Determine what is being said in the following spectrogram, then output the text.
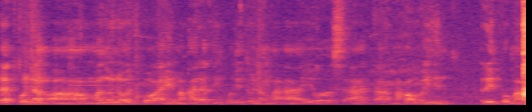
lahat po ng ah, manonood po ay makarating po dito ng maayos at uh, makauwi din rin po mga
